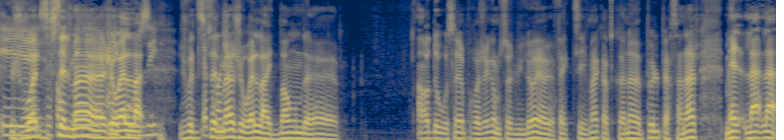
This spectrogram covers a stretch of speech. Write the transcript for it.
Et, je vois difficilement Joël, je vois difficilement Joël Lightbond endosser un projet comme celui-là, euh, effectivement, quand tu connais un peu le personnage. Mais là, là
